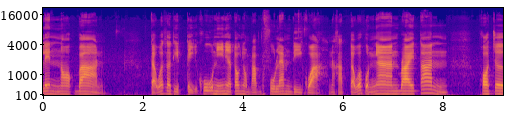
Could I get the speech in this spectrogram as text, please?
เล่นนอกบ้าน แต่ว่าสถิติคู่นี้เนี่ยต้องยอมรับฟูลแลมดีกว่านะครับ แต่ว่าผลงานไบรตันพอเจอ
